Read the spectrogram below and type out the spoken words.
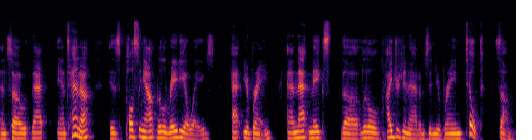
And so that antenna is pulsing out little radio waves at your brain and that makes the little hydrogen atoms in your brain tilt some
